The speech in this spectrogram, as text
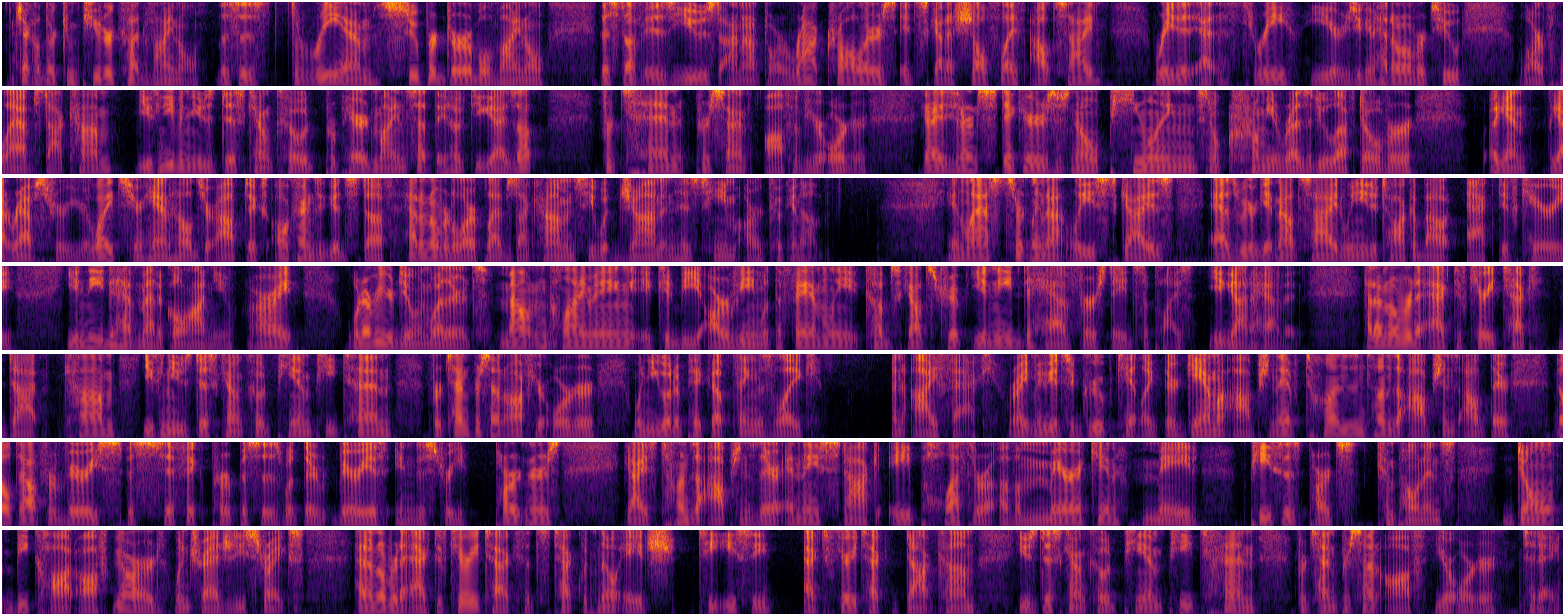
check out their computer cut vinyl. This is 3M super durable vinyl. This stuff is used on outdoor rock crawlers. It's got a shelf life outside rated at three years. You can head on over to larplabs.com. You can even use discount code prepared mindset. They hooked you guys up for 10% off of your order. Guys, these aren't stickers. There's no peeling. There's no crummy residue left over. again, they got wraps for your lights, your handhelds, your optics, all kinds of good stuff. Head on over to larplabs.com and see what John and his team are cooking up. And last, certainly not least, guys, as we are getting outside, we need to talk about active carry. You need to have medical on you, all right? Whatever you're doing, whether it's mountain climbing, it could be RVing with the family, Cub Scouts trip, you need to have first aid supplies. You got to have it. Head on over to activecarrytec.com. You can use discount code PMP10 for 10% off your order when you go to pick up things like an IFAK, right? Maybe it's a group kit like their Gamma option. They have tons and tons of options out there built out for very specific purposes with their various industry partners. Guys, tons of options there, and they stock a plethora of American made pieces, parts, components. Don't be caught off guard when tragedy strikes. Head on over to Active Carry Tec, that's tech with no H, T E C, activecarrytec.com. Use discount code PMP10 for 10% off your order today.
